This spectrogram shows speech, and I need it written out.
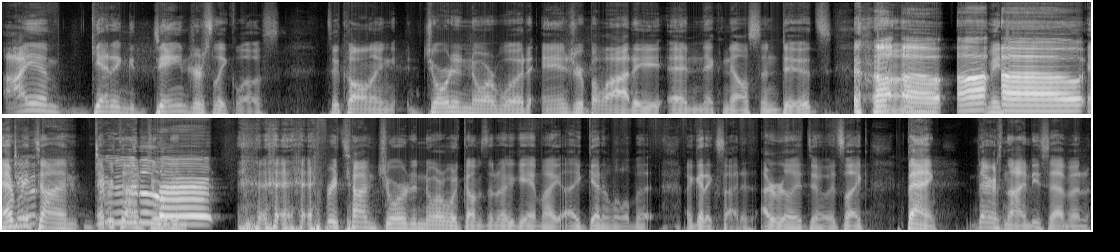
I am getting dangerously close to calling Jordan Norwood, Andrew Bellatti, and Nick Nelson dudes. Um, Uh oh. Uh mean, oh. every Dude- time, every time Jordan, every time Jordan Norwood comes into a game, I, I get a little bit, I get excited. I really do. It's like, bang, there's 97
